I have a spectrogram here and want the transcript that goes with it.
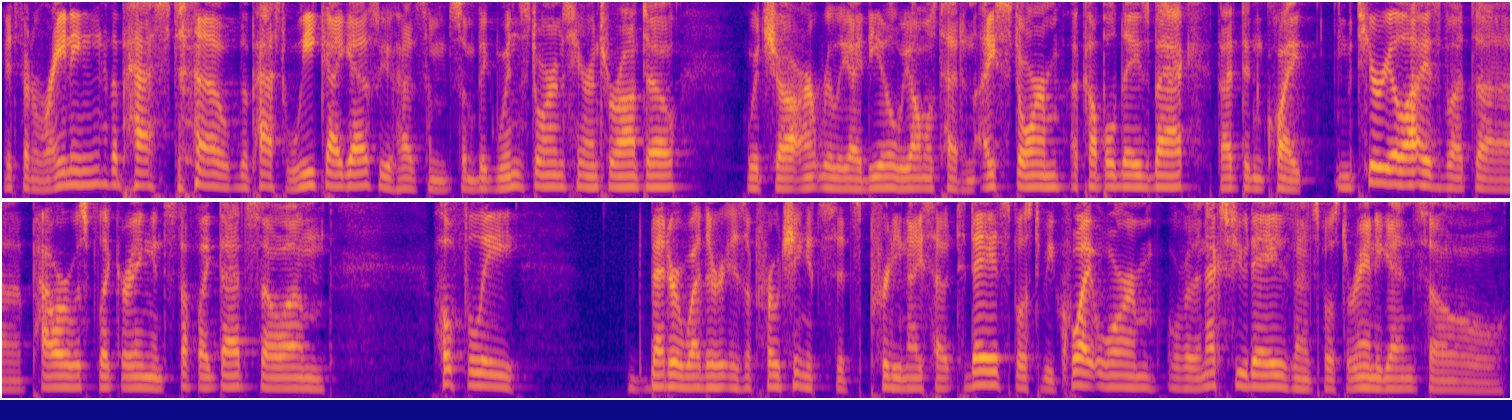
It's been raining the past uh, the past week, I guess. We've had some some big windstorms here in Toronto, which uh, aren't really ideal. We almost had an ice storm a couple days back. That didn't quite materialize, but uh, power was flickering and stuff like that. So um, hopefully better weather is approaching. It's it's pretty nice out today. It's supposed to be quite warm over the next few days, then it's supposed to rain again. So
